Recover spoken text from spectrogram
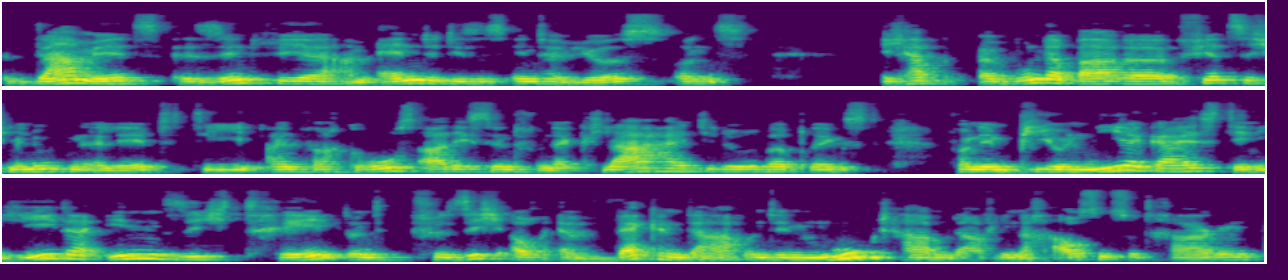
damit sind wir am Ende dieses Interviews und ich habe äh, wunderbare 40 Minuten erlebt, die einfach großartig sind von der Klarheit, die du rüberbringst, von dem Pioniergeist, den jeder in sich trägt und für sich auch erwecken darf und den Mut haben darf, ihn nach außen zu tragen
